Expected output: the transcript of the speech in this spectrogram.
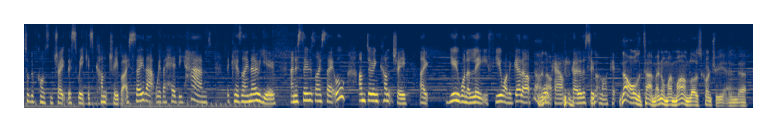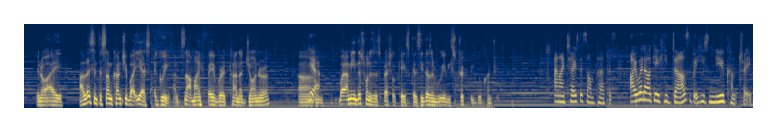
sort of concentrate this week is country. But I say that with a heavy hand because I know you. And as soon as I say, oh, I'm doing country, like you want to leave. You want to get up, no, walk no, out, and go to the supermarket. Not, not, all the time. I know my mom loves country, and uh, you know, I I listen to some country, but yes, agree. It's not my favorite kind of genre. Um, yeah. But I mean, this one is a special case because he doesn't really strictly do country. And I chose this on purpose. I would argue he does, but he's new country.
